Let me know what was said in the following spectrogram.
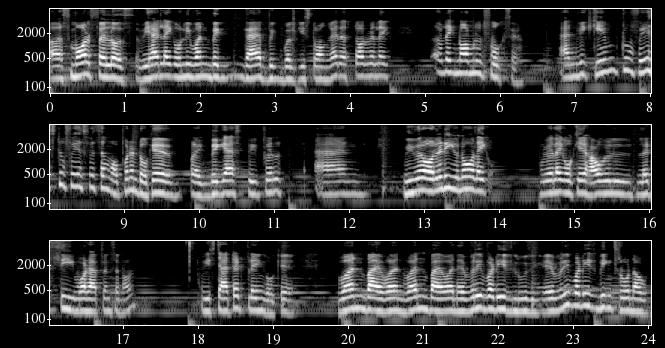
uh, small fellows. We had like only one big guy, big bulky strong guy. Rest all were like uh, like normal folks. And we came to face to face with some opponent, okay, like big ass people, and we were already you know like we were like okay, how will let's see what happens and all. We started playing okay. One by one, one by one, everybody is losing. Everybody is being thrown out.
